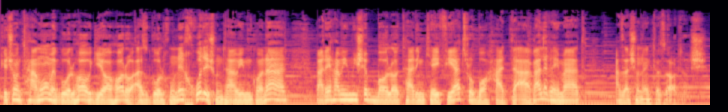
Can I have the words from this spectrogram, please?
که چون تمام گلها و گیاها رو از گلخونه خودشون تامین می‌کنن برای همین میشه بالاترین کیفیت رو با حداقل قیمت ازشون انتظار داشت.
